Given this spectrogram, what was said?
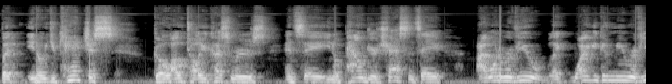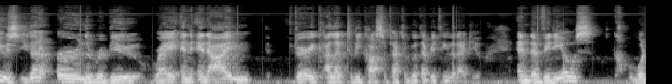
But, you know, you can't just go out to all your customers and say, you know, pound your chest and say, I want a review. Like, why aren't you giving me reviews? You got to earn the review, right? And and I'm very I like to be cost effective with everything that I do. And the videos, what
